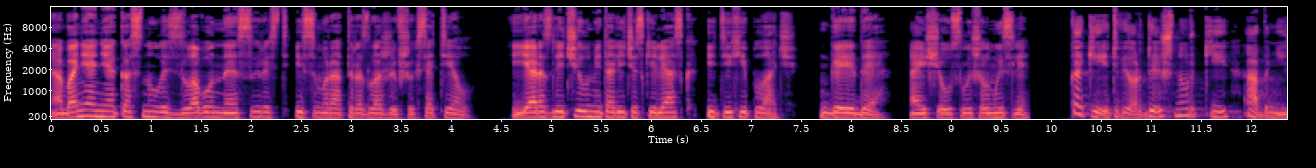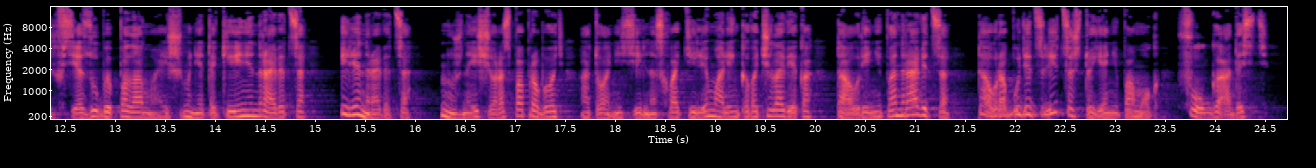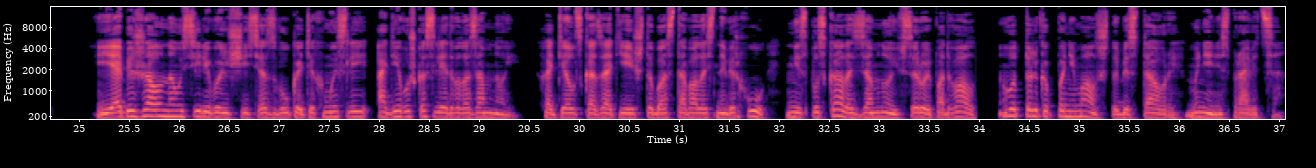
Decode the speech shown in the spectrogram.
Обоняние коснулась зловонная сырость и смрад разложившихся тел. Я различил металлический ляск и тихий плач. ГЭД, а еще услышал мысли. «Какие твердые шнурки, об них все зубы поломаешь, мне такие не нравятся. Или нравятся. Нужно еще раз попробовать, а то они сильно схватили маленького человека. Тауре не понравится, Таура будет злиться, что я не помог. Фу, гадость!» Я бежал на усиливающийся звук этих мыслей, а девушка следовала за мной. Хотел сказать ей, чтобы оставалась наверху, не спускалась за мной в сырой подвал, Вот только понимал, что без Тауры мне не справиться.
